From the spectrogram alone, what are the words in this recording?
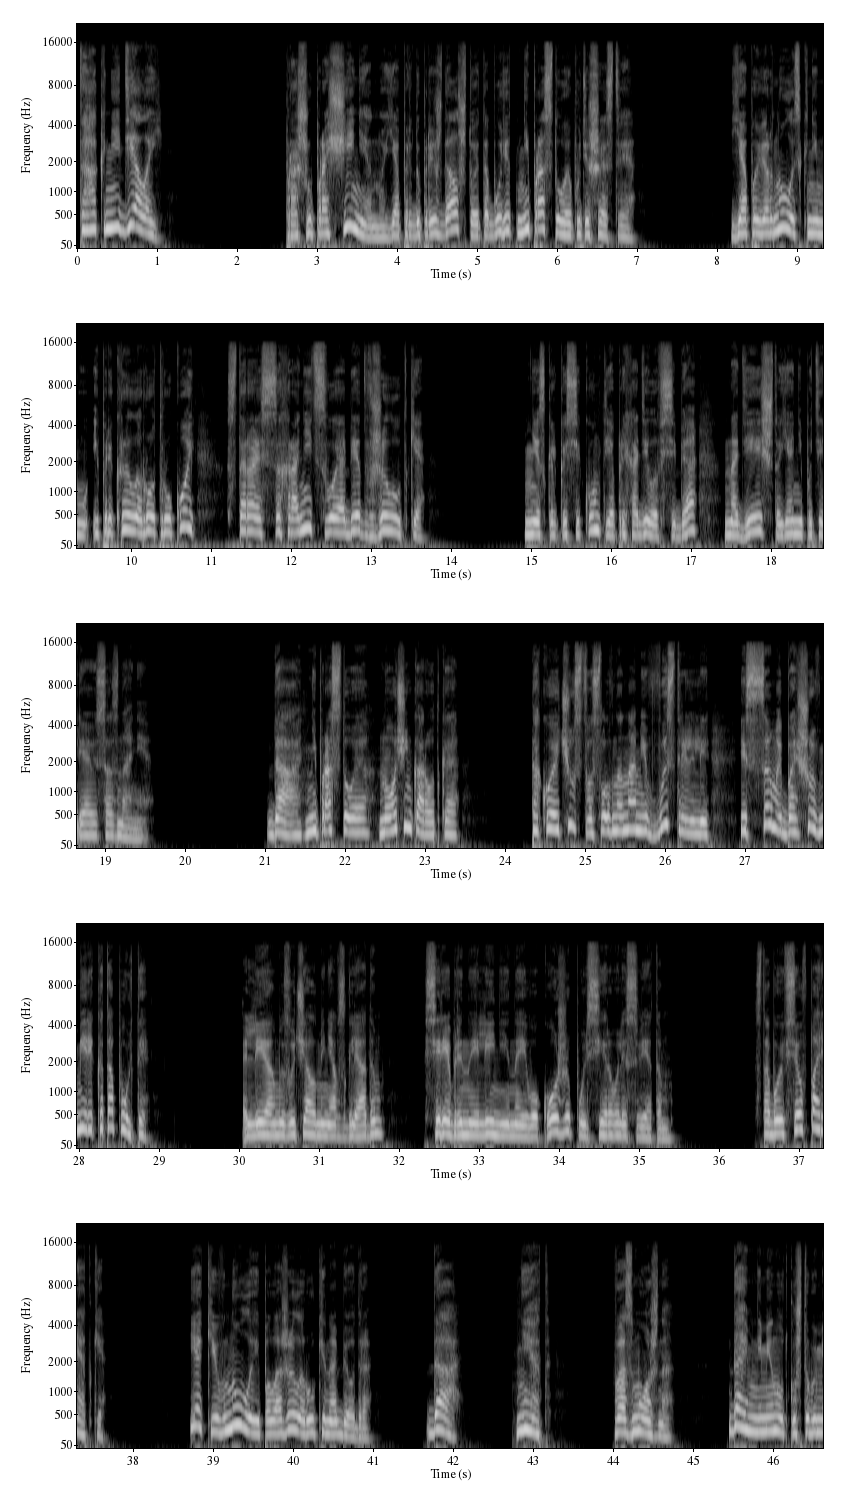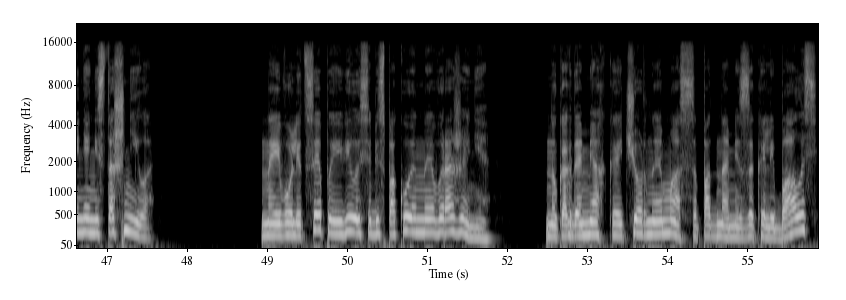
«Так не делай!» Прошу прощения, но я предупреждал, что это будет непростое путешествие. Я повернулась к нему и прикрыла рот рукой, стараясь сохранить свой обед в желудке. Несколько секунд я приходила в себя, надеясь, что я не потеряю сознание. Да, непростое, но очень короткое. Такое чувство, словно нами выстрелили из самой большой в мире катапульты. Лиам изучал меня взглядом — Серебряные линии на его коже пульсировали светом. «С тобой все в порядке?» Я кивнула и положила руки на бедра. «Да. Нет. Возможно. Дай мне минутку, чтобы меня не стошнило». На его лице появилось обеспокоенное выражение. Но когда мягкая черная масса под нами заколебалась,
